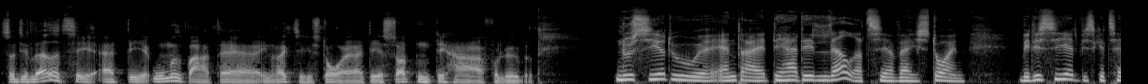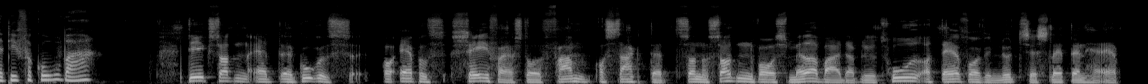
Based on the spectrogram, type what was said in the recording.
Så det lader til, at det umiddelbart er en rigtig historie, at det er sådan, det har forløbet. Nu siger du, øh, Andrej, at det her det lader til at være historien. Vil det sige, at vi skal tage det for gode varer? Det er ikke sådan, at øh, Googles og Apples chefer er stået frem og sagt, at sådan og sådan vores medarbejdere er blevet truet, og derfor er vi nødt til at slette den her app.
